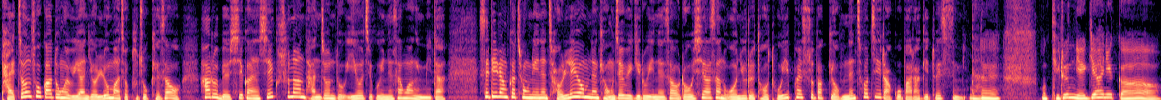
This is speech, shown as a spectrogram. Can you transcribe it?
발전소 가동을 위한 연료마저 부족해서 하루 몇 시간씩 순환 단전도 이어지고 있는 상황입니다. 스리랑카 총리는 전례 없는 경제 위기로 인해서 러시아산 원유를 더 도입할 수밖에 없는 처지라고 말하기도 했습니다. 네. 뭐 기름 얘기하니까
